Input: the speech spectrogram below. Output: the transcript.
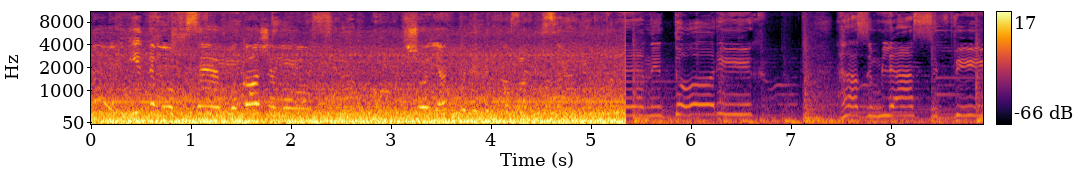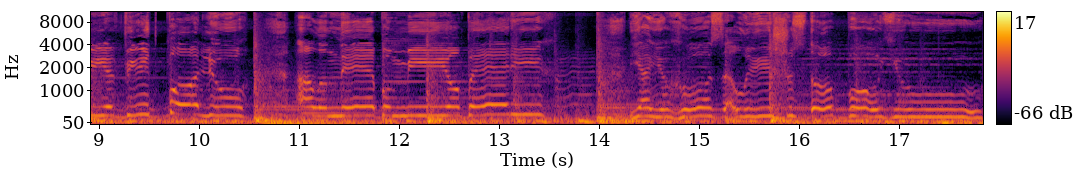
Ну, їдемо, все покажемо, що як буде відбуватися. земля сивіє від болю, але небо мій оберіг, я його залишу з тобою.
